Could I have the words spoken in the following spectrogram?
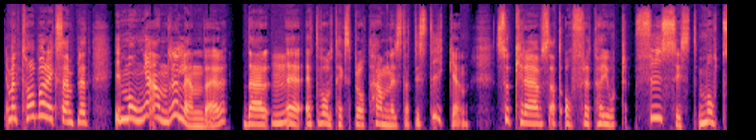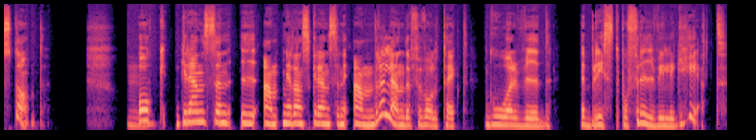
Ja, men ta bara exemplet, i många andra länder där Mm. eh, ett våldtäktsbrott hamnar i statistiken, så krävs att offret har gjort fysiskt motstånd. Mm. Och gränsen i, an, medans gränsen i andra länder för våldtäkt går vid eh, brist på frivillighet.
